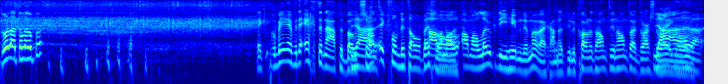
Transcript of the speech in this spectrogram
Door laten lopen? Ik probeer even de echte na te bootsen. ja, want ik vond dit al best allemaal, wel... allemaal leuk die hymne, maar wij gaan natuurlijk gewoon het hand in hand uit dwars Ja, doorheen ja, of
